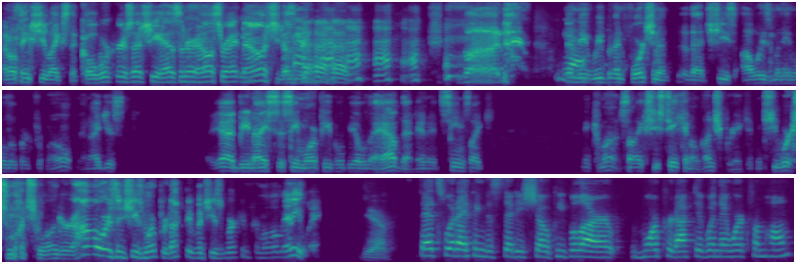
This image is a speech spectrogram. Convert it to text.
I don't think she likes the coworkers that she has in her house right now. She doesn't, but Yeah. I mean, we've been fortunate that she's always been able to work from home. And I just, yeah, it'd be nice to see more people be able to have that. And it seems like, I mean, come on, it's not like she's taking a lunch break. I mean, she works much longer hours and she's more productive when she's working from home anyway. yeah. That's what I think the studies show. People are more productive when they work from home.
